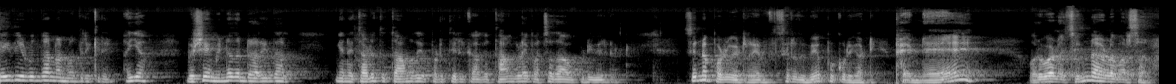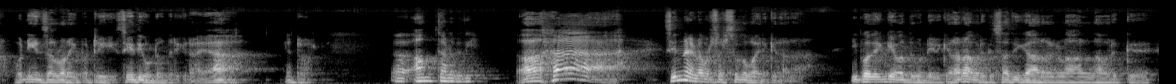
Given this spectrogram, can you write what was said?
செய்தியுடன் தான் நான் வந்திருக்கிறேன். ஐயா விஷயம் இன்னதென்று அறிந்தால் என்னை தடுத்து தாமதப்படுத்தியதற்காக தாங்களே பச்சதாகப்படுவீர்கள் சின்ன பழுவேற்றையர் சிறிது வேப்பு குறிகாட்டி பெண்ணே ஒருவேளை சின்ன இளவரசர் பொன்னியின் செல்வரை பற்றி செய்தி கொண்டு வந்திருக்கிறாயா? என்றார். ஆம் தளபதி. ஆஹா! சின்ன இளவரசர் சுகமாக இருக்கிறாரா? இப்போது எங்கே வந்து கொண்டிருக்கிறார்? அவருக்கு சதிகாரர்களால் அவருக்கு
